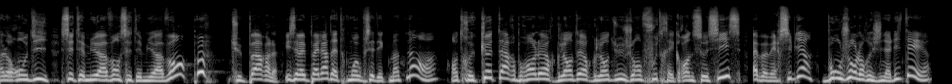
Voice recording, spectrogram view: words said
Alors on dit, c'était mieux avant, c'était mieux avant. Pouf, tu parles. Ils avaient pas l'air d'être moins obsédés que maintenant. hein. Entre queutard, branleur, glandeur, glandu, jean foutre et saucisse, eh ben merci bien. Bonjour l'originalité. hein.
